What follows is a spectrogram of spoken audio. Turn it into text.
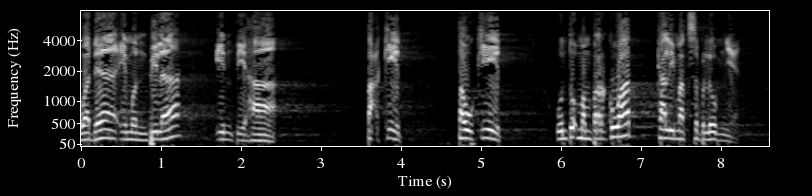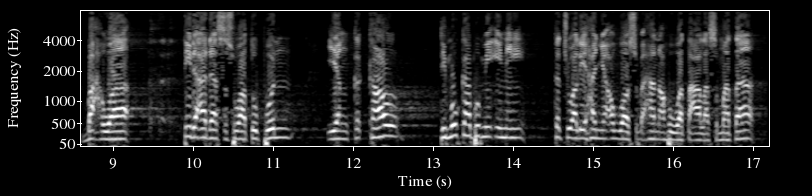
wadaimun bila intiha. Takkid taukid untuk memperkuat kalimat sebelumnya bahwa tidak ada sesuatu pun yang kekal di muka bumi ini kecuali hanya Allah Subhanahu wa taala semata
